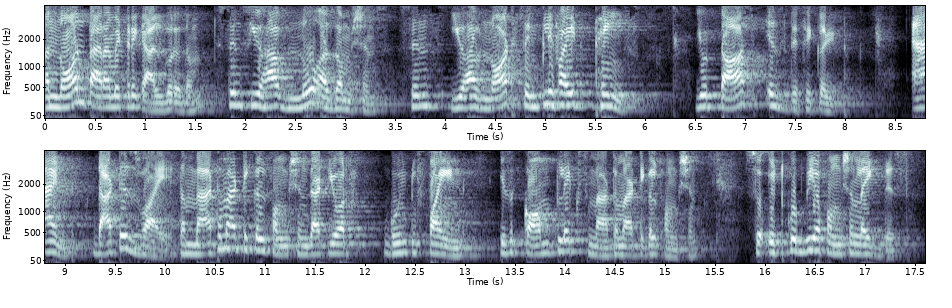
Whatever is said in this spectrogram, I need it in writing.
a non-parametric algorithm, since you have no assumptions, since you have not simplified things, your task is difficult. And that is why the mathematical function that you are going to find is a complex mathematical function. So it could be a function like this.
